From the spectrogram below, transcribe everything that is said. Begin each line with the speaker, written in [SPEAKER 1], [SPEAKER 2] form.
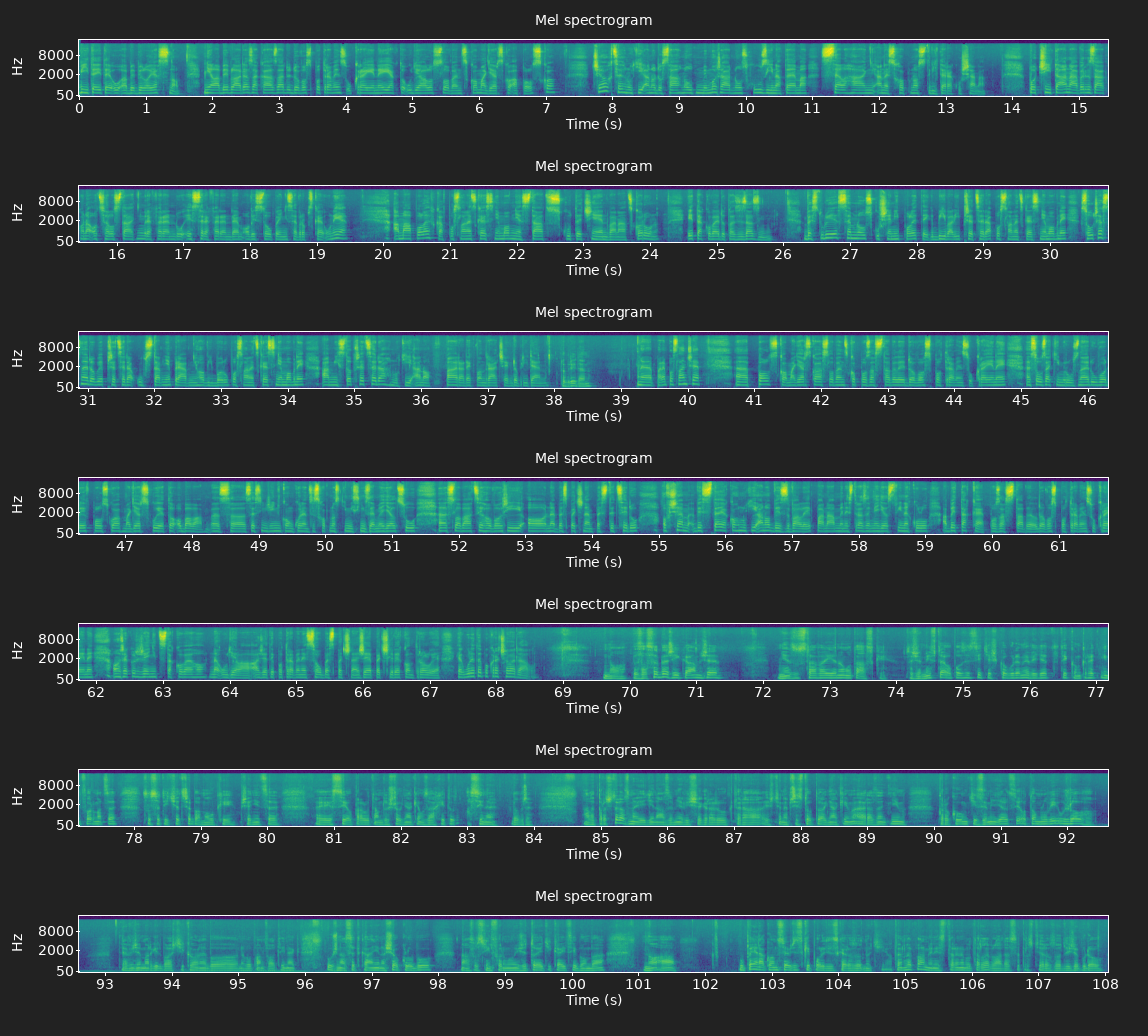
[SPEAKER 1] Vítejte u, aby bylo jasno. Měla by vláda zakázat dovoz potravin z Ukrajiny, jak to udělalo Slovensko, Maďarsko a Polsko? Čeho chce hnutí ano dosáhnout mimořádnou schůzí na téma selhání a neschopnost Víta Rakušana? Počítá návrh zákona o celostátním referendu i s referendem o vystoupení z Evropské unie? A má polévka v poslanecké sněmovně stát skutečně jen 12 korun? I takové dotazy zazní. Ve studiu je se mnou zkušený politik, bývalý předseda poslanecké sněmovny, v současné době předseda ústavně právního výboru poslanecké sněmovny a místo předseda Hnutí Ano. Pan Radek Vondráček, dobrý den.
[SPEAKER 2] Dobrý den.
[SPEAKER 1] Eh, pane poslanče, eh, Polsko, Maďarsko a Slovensko pozastavili dovoz potravin z Ukrajiny. Eh, jsou zatím různé důvody. V Polsku a v Maďarsku je to obava se snížení konkurenceschopnosti místních zemědělců. Slováci hovoří o nebezpečném pesticidu. Ovšem, vy jste jako hnutí ano vyzvali pana ministra zemědělství Nekulu, aby také pozastavil dovoz potravin z Ukrajiny. On řekl, že nic takového neudělá a že ty potraviny jsou bezpečné, že je pečlivě kontroluje. Jak budete pokračovat dál?
[SPEAKER 2] No, za sebe říkám, že mě zůstávají jenom otázky. Protože my v té opozici těžko budeme vidět ty konkrétní informace, co se týče třeba mouky, pšenice, jestli opravdu tam došlo k nějakému záchytu. Asi ne, dobře. Ale proč teda jsme jediná země Vyšegradu, která ještě nepřistoupila k nějakým razantním krokům? Ti zemědělci o tom mluví už dlouho. Já vím, že Margit Balaštíková nebo, nebo pan Faltýnek už na setkání našeho klubu nás prostě informují, že to je tikající bomba. No a úplně na konci je vždycky politické rozhodnutí. A tenhle pan minister nebo tahle vláda se prostě rozhodli, že budou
